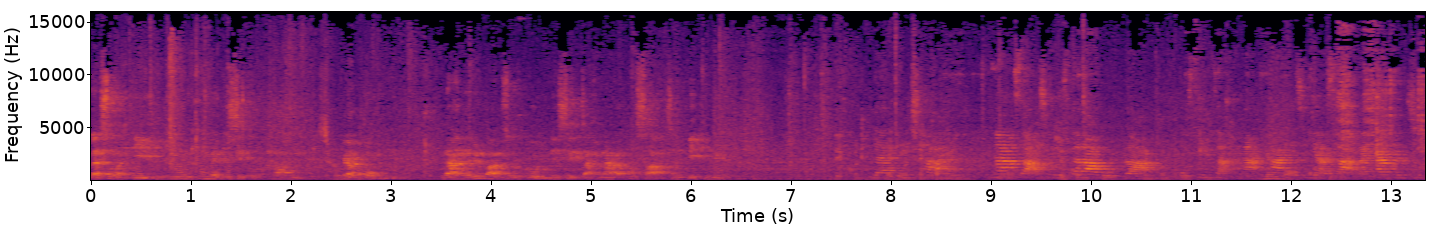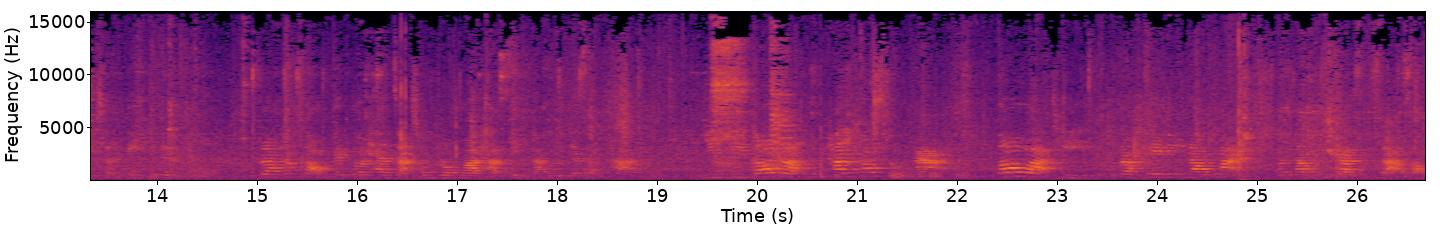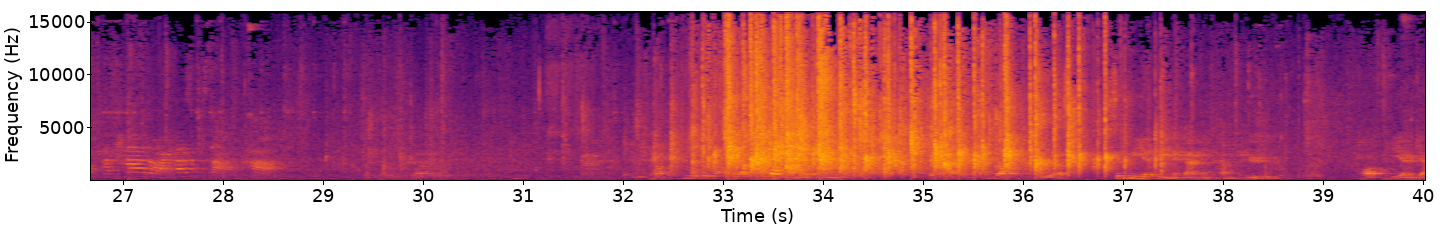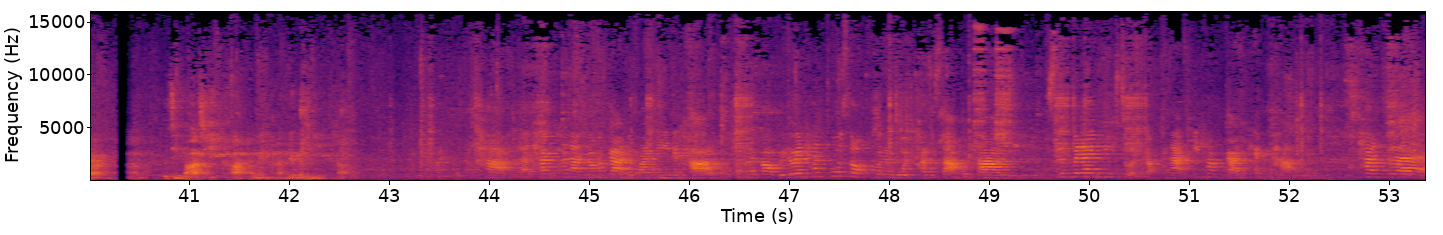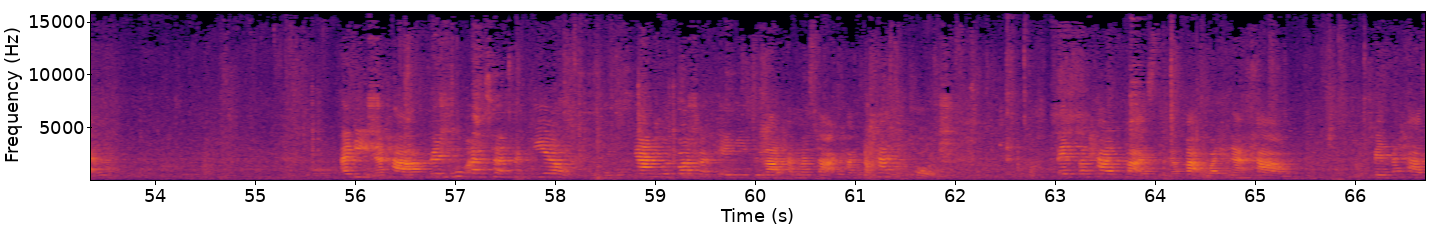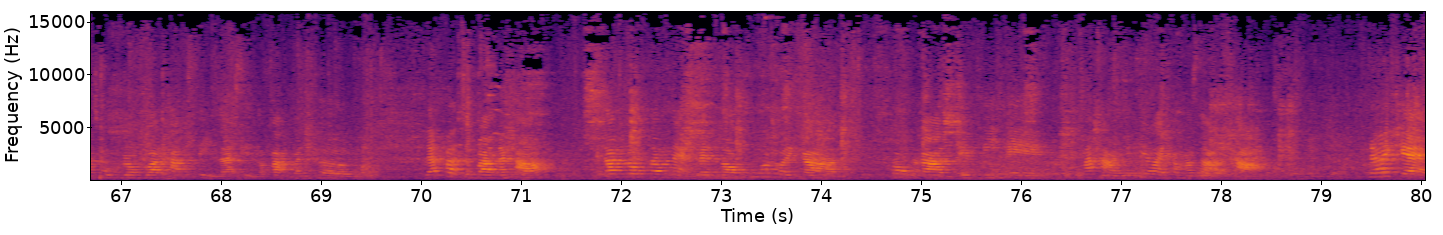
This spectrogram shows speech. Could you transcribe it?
และสวัสดีที่ผู้ที่เป็นนิสิตทุกท่านกระผม นางนฤบาลสุรกุลนิสิตจากคณะรัฐศาสตร์ชั้นปีที่หนึ่งเด็กคนนี้และไม่โดนดิเซ็นฉัคอมนเมนต์นางสาวชลิตราบุตรรักนิสิตจากคณะทางวิทยาศาสตร์และการบัญชีชั้นปีที่หนึ่งเราทั้งสองเป็นตัวแทนจากชมรมวาทศิลป์และมนุษยสัมพันธ์ยินดีต้อนรับทุกท่านเข้าสู่งานต้อวาทีประเพณีน้องใหม่ ประจำปีการศึกษา 2553 ค่ะ ครับที่เราจะการแข่งขันรอบเพื่อก ซึ่งมียติในการแข่งขันคือพอเพียงอย่างผู้ที่มาชี้ขาดการแข่งขันในวันนี้ครับค่ะและท่านคณะกรรมการในวันนี้นะคะประกอบไปด้วยท่านผู้ทรงคุณวุฒิทั้งสามท่านซึ่งไม่ได้มีส่วนกับคณะที่ทำการแข่งขันท่านแรก อดีตนะคะ เป็นผู้อัญเชิญพระเกี้ยว งานฟุตบอลประเพณีจุฬาธรรมศาสตร์ครั้งที่ 56 เป็นประธานฝ่ายศิลปะวัฒนธรรม เป็นประธานชมรมวัฒนศิลป์และศิลปะบันเทิง และปัจจุบันนะคะดำรงตำแหน่งเป็นรองผู้อำนวยการโครงการ MBA มหาวิทยาลัยธรรมศาสตร์ค่ะ ได้แก่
